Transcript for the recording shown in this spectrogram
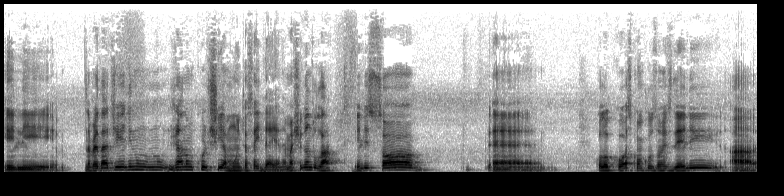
ele, na verdade, ele não, não, já não curtia muito essa ideia, né? Mas chegando lá, ele só é, colocou as conclusões dele, a,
